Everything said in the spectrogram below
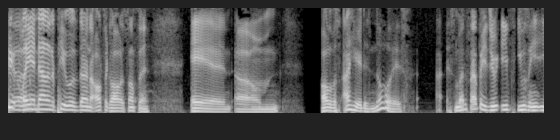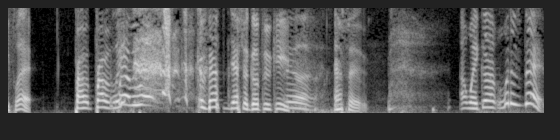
was laying down in the pew. Was during the altar call or something, and um, all of us. I hear this noise. As a matter of fact, I think you E, you was in E flat Prob- probably. because that's that's your go to key. Yeah. I said, I wake up. What is that?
